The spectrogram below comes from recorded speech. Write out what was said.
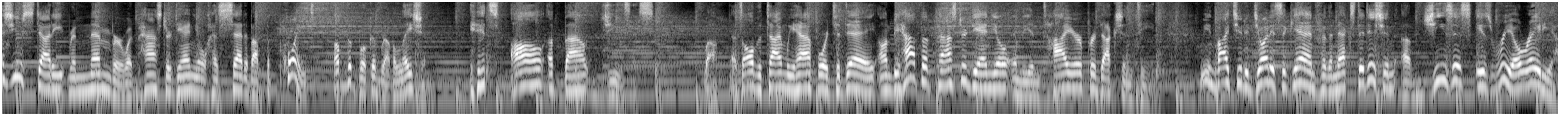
As you study, remember what Pastor Daniel has said about the point of the book of Revelation. It's all about Jesus. Well, that's all the time we have for today. On behalf of Pastor Daniel and the entire production team, we invite you to join us again for the next edition of Jesus is Real Radio.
